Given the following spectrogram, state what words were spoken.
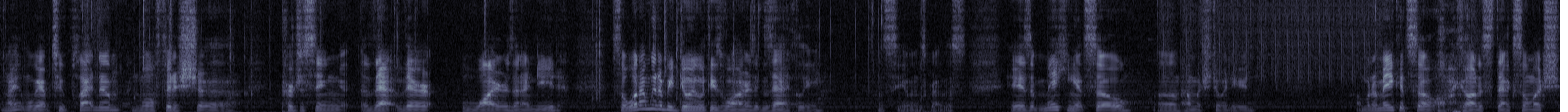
Alright, we have two platinum, and we'll finish uh, purchasing that there wires that I need. So what I'm going to be doing with these wires exactly, let's see, let's grab this, is making it so, um, how much do I need? I'm gonna make it so, oh my god, it stacks so much.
